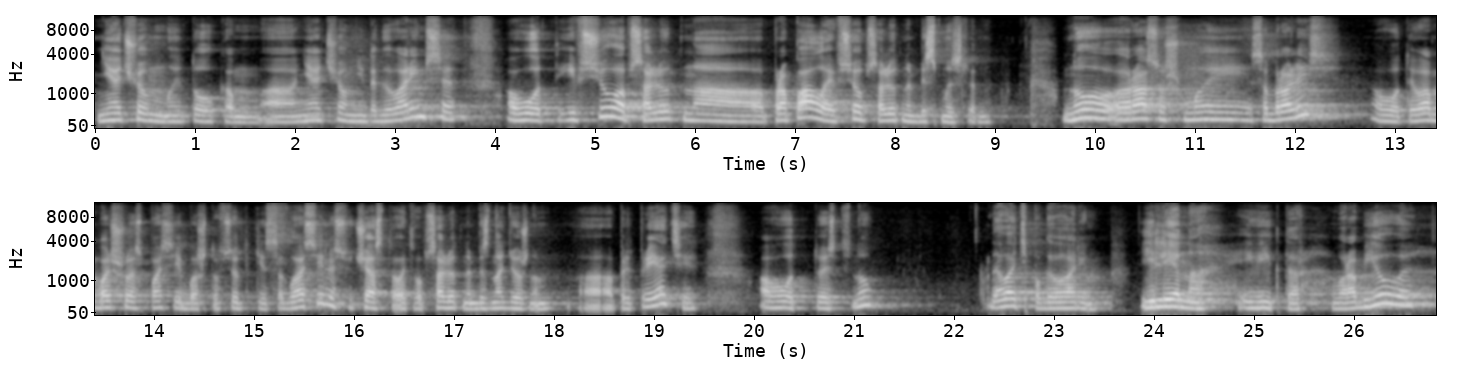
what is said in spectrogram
ни о чем мы толком, э, ни о чем не договоримся, вот, и все абсолютно пропало, и все абсолютно бессмысленно. Но раз уж мы собрались, вот, и вам большое спасибо, что все-таки согласились участвовать в абсолютно безнадежном э, предприятии, вот, то есть, ну, давайте поговорим. Елена и Виктор Воробьевы.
